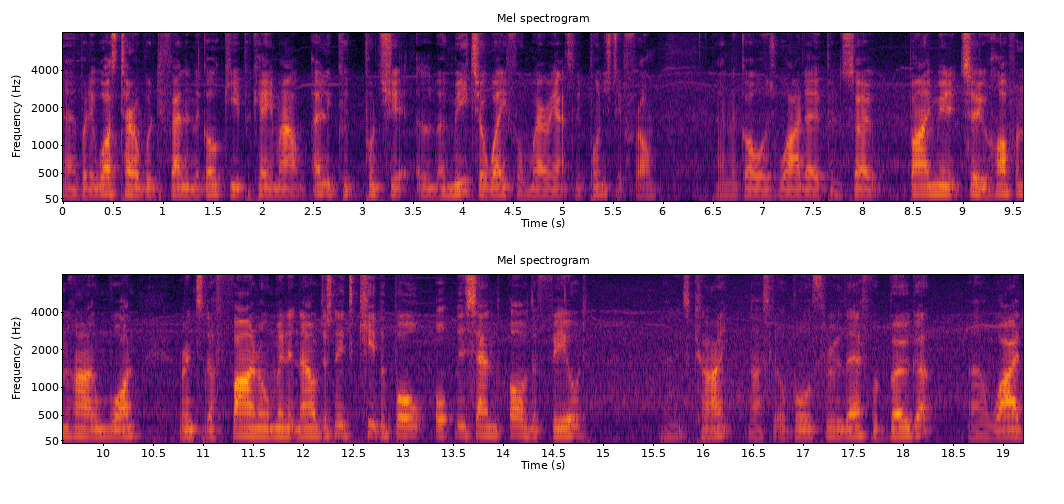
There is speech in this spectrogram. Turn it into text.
Uh, but it was terrible defending, the goalkeeper came out, only could punch it a, a metre away from where he actually punched it from and the goal was wide open. So Bayern Munich 2, Hoffenheim 1. We're into the final minute now. Just need to keep the ball up this end of the field. And it's Kai. Nice little ball through there for Boga. Uh, wide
